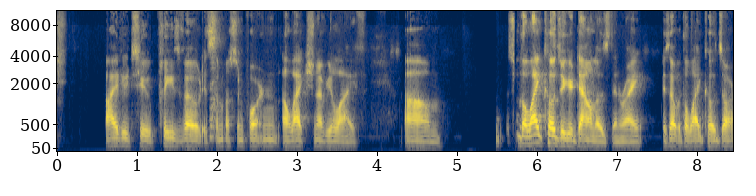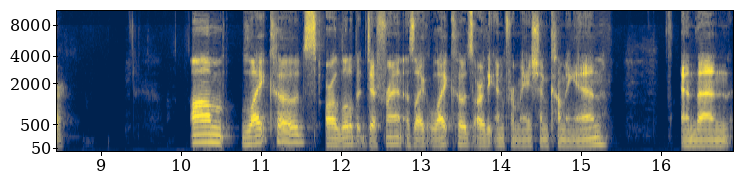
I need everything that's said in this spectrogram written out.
I do too. Please vote. It's the most important election of your life. Um, so the light codes are your downloads, then, right? Is that what the light codes are? um, light codes are a little bit different. As like light codes are the information coming in, and then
